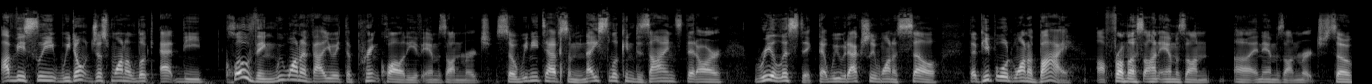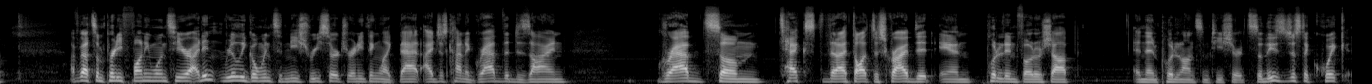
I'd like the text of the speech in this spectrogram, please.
Obviously, we don't just want to look at the clothing, we want to evaluate the print quality of Amazon merch. So we need to have some nice looking designs that are realistic, that we would actually want to sell, that people would want to buy uh, from us on Amazon uh, and Amazon merch. So I've got some pretty funny ones here. I didn't really go into niche research or anything like that. I just kind of grabbed the design, grabbed some text that I thought described it, and put it in Photoshop and then put it on some t-shirts. So these are just a quick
